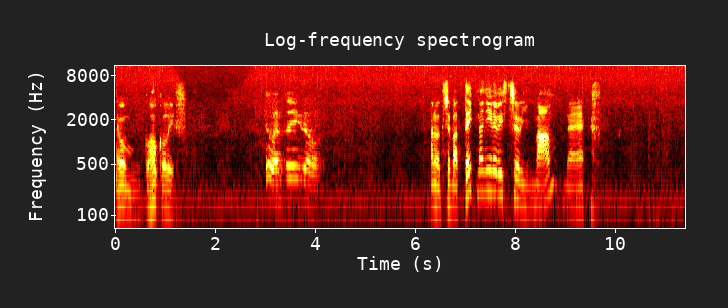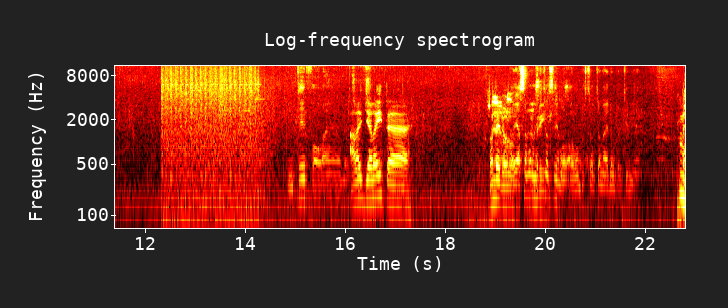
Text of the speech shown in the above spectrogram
Nebo kohokoliv. Jo, vemte někdo. Ano, třeba teď na něj nevystřelím. Mám? Ne. Ty vole. no Ale dělejte. On jde dolů. Já jsem ho nechtěl sejmout, ale on prostě to najednou proti mě.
